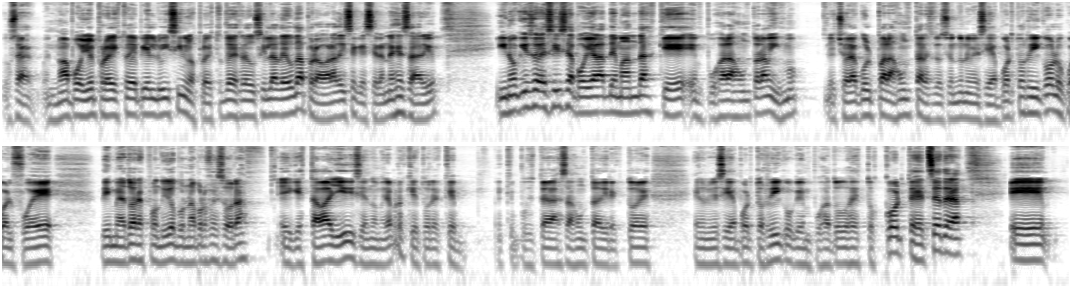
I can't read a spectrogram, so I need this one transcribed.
o sea, no apoyó el proyecto de Pierluisi ni los proyectos de reducir la deuda, pero ahora dice que será necesario. Y no quiso decir si apoya las demandas que empuja la Junta ahora mismo. Le echó la culpa a la Junta de la situación de la Universidad de Puerto Rico, lo cual fue de inmediato respondido por una profesora eh, que estaba allí diciendo, mira, pero es que tú eres que, es que pusiste a esa Junta de Directores en la Universidad de Puerto Rico que empuja todos estos cortes, etcétera. Eh,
